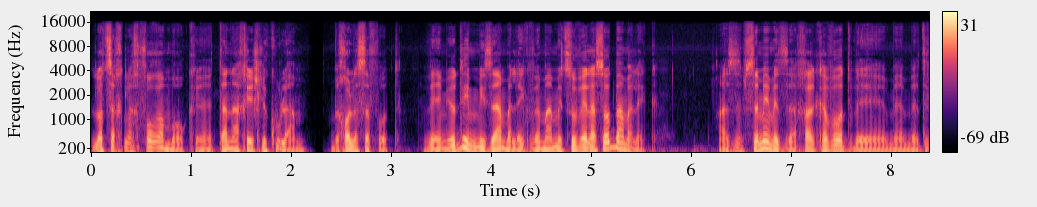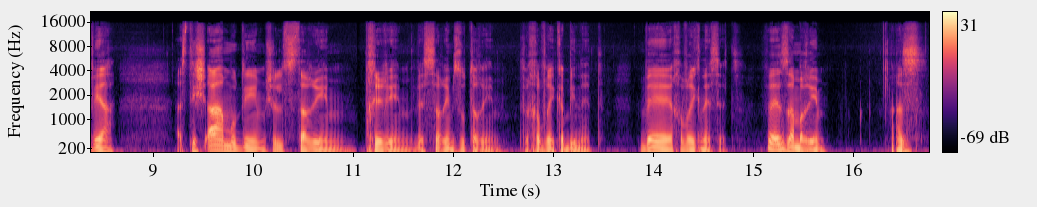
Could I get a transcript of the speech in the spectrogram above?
לא צריך לחפור עמוק, תנ"ך יש לכולם, בכל השפות, והם יודעים מי זה עמלק ומה מצווה לעשות בעמלק. אז הם שמים את זה אחר כבוד בתביעה. אז תשעה עמודים של שרים בכירים ושרים זוטרים וחברי קבינט וחברי כנסת וזמרים. אז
